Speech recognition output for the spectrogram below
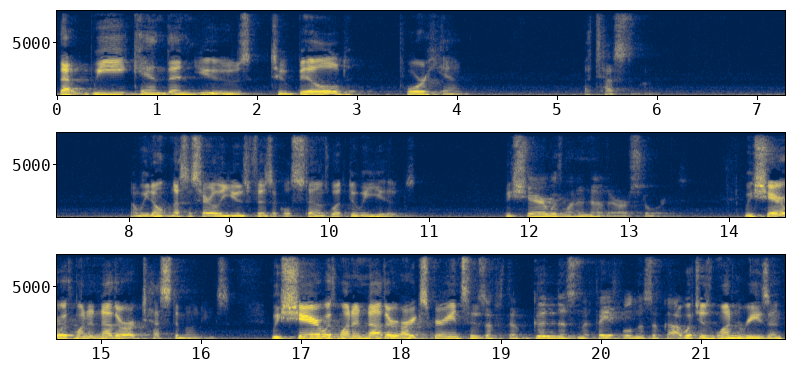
that we can then use to build for Him a testimony. Now, we don't necessarily use physical stones. What do we use? We share with one another our stories. We share with one another our testimonies. We share with one another our experiences of the goodness and the faithfulness of God, which is one reason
